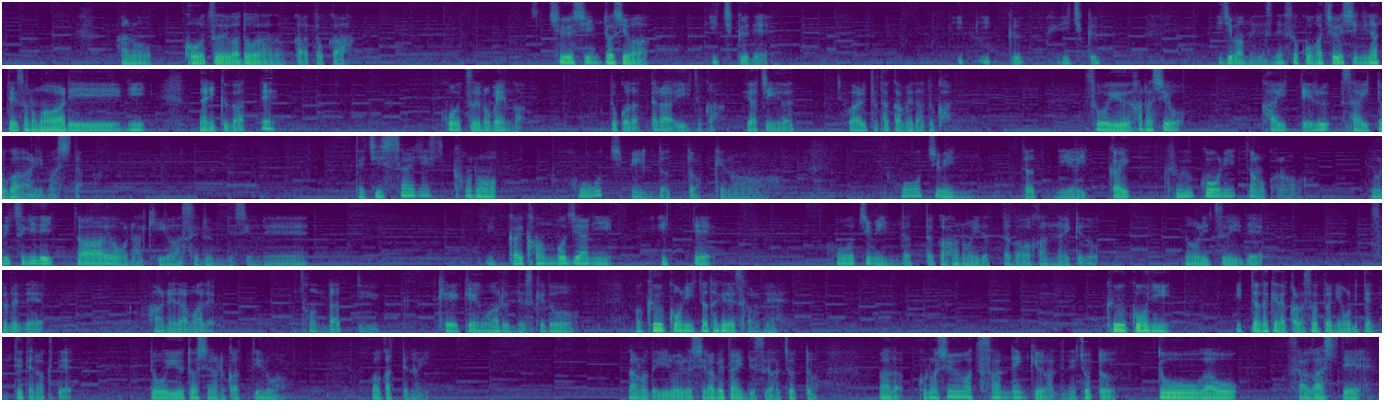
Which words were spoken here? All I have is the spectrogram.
あの、交通はどうなのかとか、中心都市は1区で、1区 ?1 区？一番目ですね。そこが中心になって、その周りに何区があって、交通の便がどこだったらいいとか、家賃が割と高めだとか、そういう話を書いてるサイトがありました。で、実際にこの、ホーチミンだったっけな？ホーチミンには一回空港に行ったのかな？乗り継ぎで行ったような気がするんですよね。一回カンボジアに行って、ホーチミンだったかハノイだったかわかんないけど、乗り継いで、それで羽田まで飛んだっていう経験はあるんですけど、まあ、空港に行っただけですからね。空港に行っただけだから外に降りて出てなくて、どういう都市なのかっていうのは分かってない。なのでいろいろ調べたいんですが、ちょっとまだこの週末3連休なんでね、ちょっと動画を探して、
